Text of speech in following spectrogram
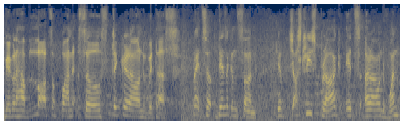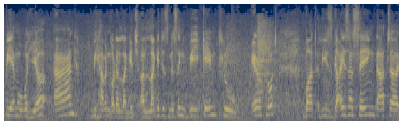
We are gonna have lots of fun so stick around with us. Right, so there's a concern. We have just reached Prague. It's around 1 p.m. over here and we haven't got our luggage. Our luggage is missing. We came through Aeroflot but these guys are saying that uh,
